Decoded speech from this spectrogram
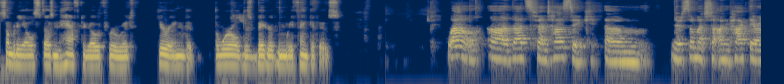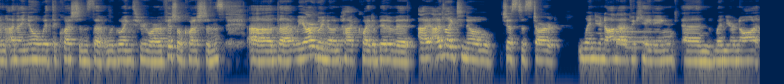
somebody else doesn't have to go through it, hearing that the world is bigger than we think it is. Wow, uh, that's fantastic. Um, there's so much to unpack there, and, and I know with the questions that we're going through, our official questions, uh, that we are going to unpack quite a bit of it. I, I'd like to know, just to start, when you're not advocating and when you're not,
